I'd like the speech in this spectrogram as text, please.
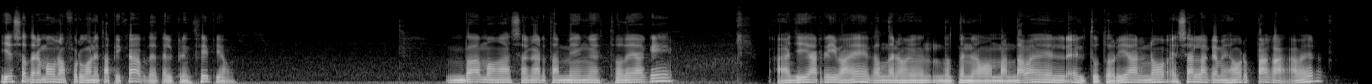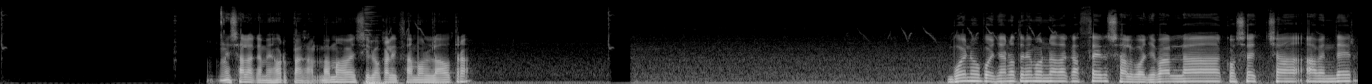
Y eso, tenemos una furgoneta pickup desde el principio. Vamos a sacar también esto de aquí. Allí arriba, ¿eh? Donde nos, donde nos mandaba el, el tutorial, ¿no? Esa es la que mejor paga. A ver. Esa es la que mejor paga. Vamos a ver si localizamos la otra. Bueno, pues ya no tenemos nada que hacer salvo llevar la cosecha a vender.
